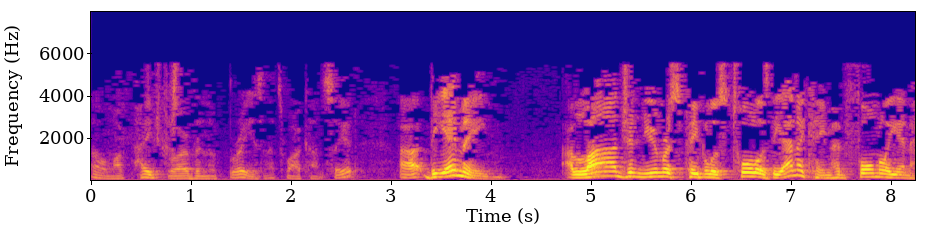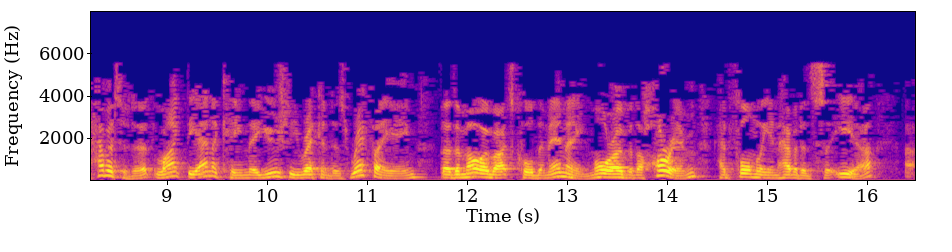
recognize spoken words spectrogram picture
oh, my page flew over in the breeze, that's why I can't see it. Uh, the Emim, a large and numerous people as tall as the Anakim had formerly inhabited it. Like the Anakim, they're usually reckoned as Rephaim, though the Moabites called them Emim. Moreover, the Horim had formerly inhabited Seir. Uh,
